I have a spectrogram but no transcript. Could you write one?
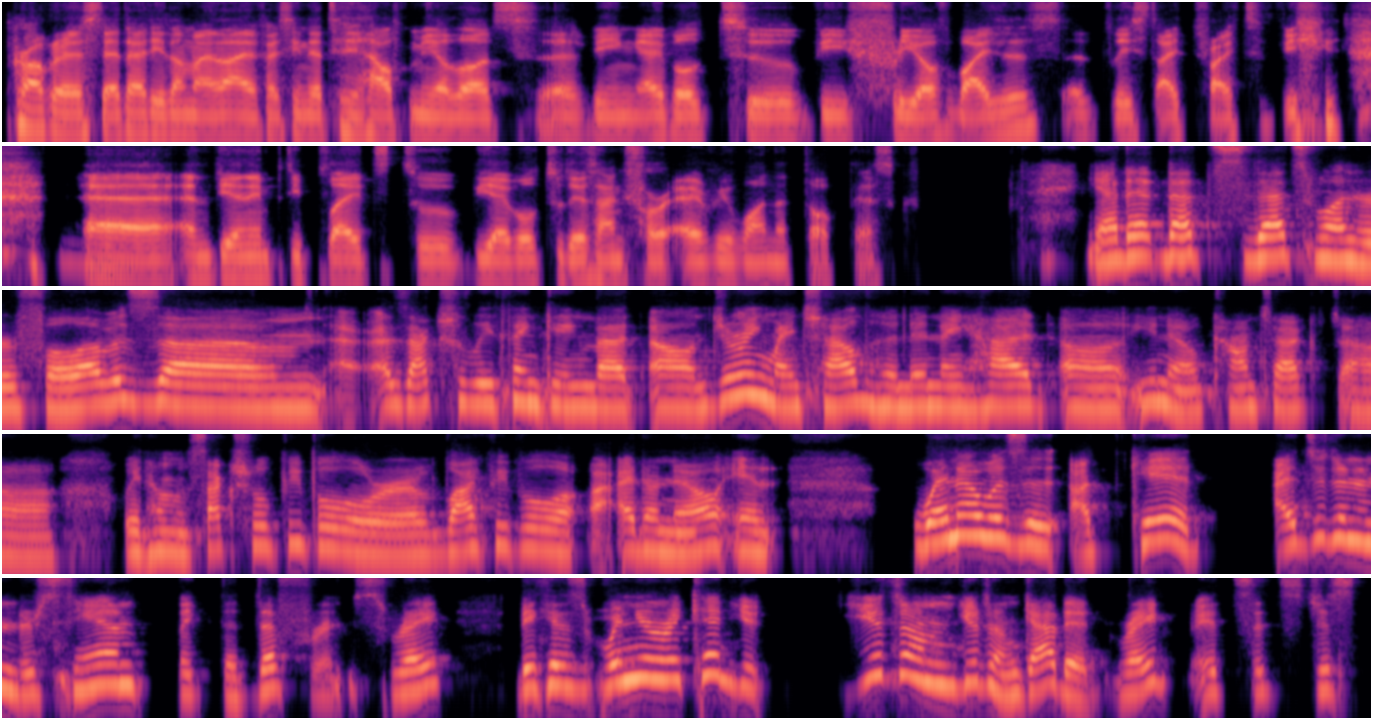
progress that I did on my life, I think that it helped me a lot. Uh, being able to be free of biases, at least I try to be, uh, and be an empty plate to be able to design for everyone at Talkdesk. Yeah, that that's that's wonderful. I was um I was actually thinking that um during my childhood and I had uh you know contact uh with homosexual people or black people I don't know and when I was a, a kid I didn't understand like the difference, right? Because when you're a kid you you don't you don't get it, right? It's it's just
